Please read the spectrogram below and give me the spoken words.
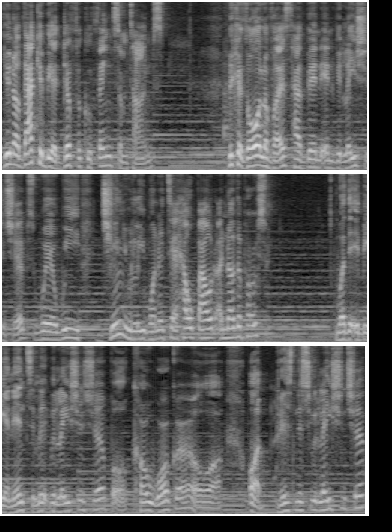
You know, that could be a difficult thing sometimes because all of us have been in relationships where we genuinely wanted to help out another person whether it be an intimate relationship or co-worker or or a business relationship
